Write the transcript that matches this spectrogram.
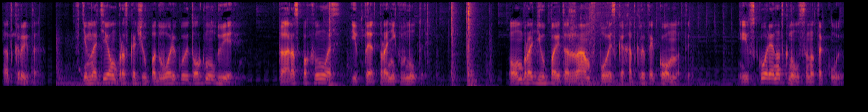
открыта. В темноте он проскочил по дворику и толкнул дверь. Та распахнулась, и Тед проник внутрь. Он бродил по этажам в поисках открытой комнаты. И вскоре наткнулся на такую.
